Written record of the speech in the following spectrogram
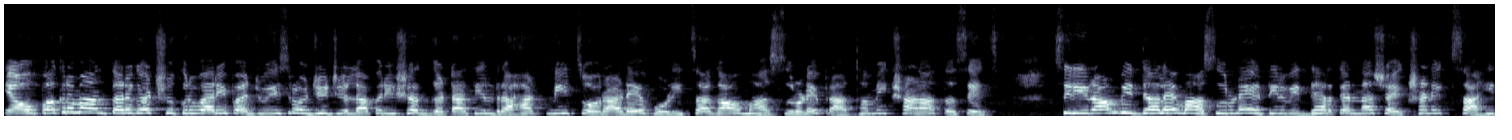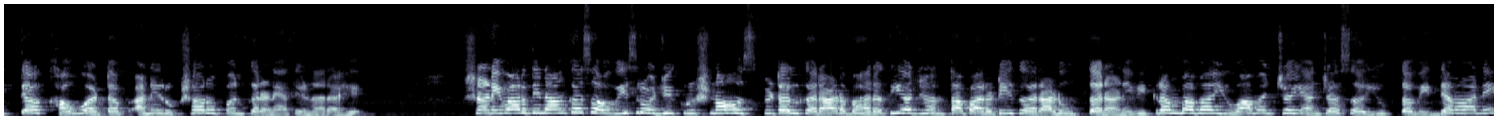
या उपक्रमाअंतर्गत शुक्रवारी पंचवीस रोजी जिल्हा परिषद गटातील रहाटणी चोराडे होळीचा गाव म्हासुर्णे प्राथमिक शाळा तसेच श्रीराम विद्यालय म्हासुर्णे येथील विद्यार्थ्यांना शैक्षणिक साहित्य खाऊ वाटप आणि वृक्षारोपण करण्यात येणार आहे. शनिवार दिनांक सव्वीस रोजी कृष्णा हॉस्पिटल कराड भारतीय जनता पार्टी कराड उत्तर आणि विक्रमबाबा युवा मंच यांच्या संयुक्त विद्यमाने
